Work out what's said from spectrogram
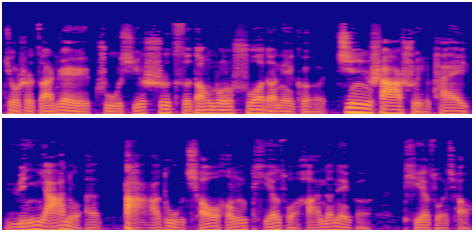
就是咱这主席诗词当中说的那个“金沙水拍云崖暖，大渡桥横铁索寒”的那个铁索桥。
